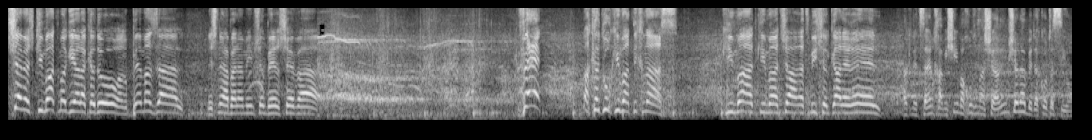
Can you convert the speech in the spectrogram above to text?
שמש כמעט מגיע לכדור, הרבה מזל לשני הבלמים של באר שבע. והכדור כמעט נכנס. כמעט כמעט שער עצמי של גל הראל. רק נציין 50% מהשערים שלה בדקות הסיום.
